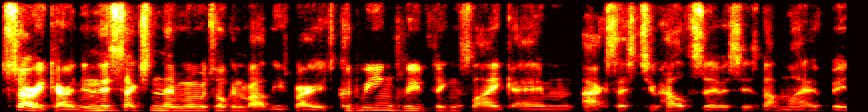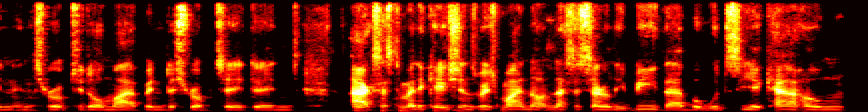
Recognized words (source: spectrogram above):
sorry karen in this section then when we're talking about these barriers could we include things like um, access to health services that might have been interrupted or might have been disrupted and access to medications which might not necessarily be there but would see a care home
